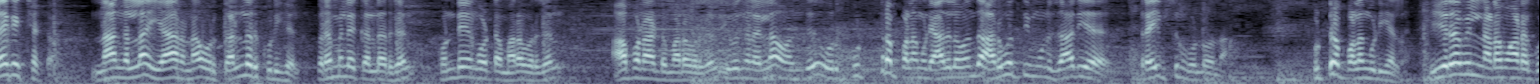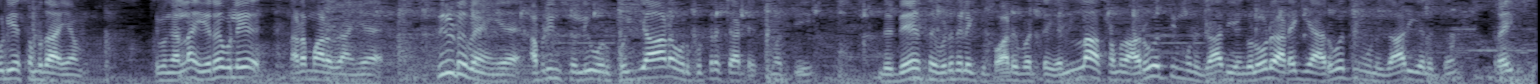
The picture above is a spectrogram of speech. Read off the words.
ரேகை சட்டம். நாங்கள்லாம் யாருன்னா ஒரு கல்லர் குடிகள் பிரமிலை கல்லர்கள் கொண்டையங்கோட்டை மறவர்கள் ஆப்பநாட்டு மறவர்கள் இவங்களெல்லாம் வந்து ஒரு குற்ற பழங்குடி அதில் வந்து அறுபத்தி மூணு ஜாதிய ட்ரைப்ஸ்னு கொண்டு வந்தான். குற்ற பழங்குடிகள் இரவில் நடமாடக்கூடிய சமுதாயம். இவங்கெல்லாம் இரவிலே நடமாடுதாங்க. திருடுவேங்க அப்படின்னு சொல்லி ஒரு பொய்யான ஒரு குற்றச்சாட்டை சுமத்தி இந்த தேச விடுதலைக்கு பாடுபட்ட எல்லா சமூக அறுபத்தி மூணு ஜாதி எங்களோடு அடங்கிய அறுபத்தி மூணு ஜாதிகளுக்கும் ட்ரைப்ஸ்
